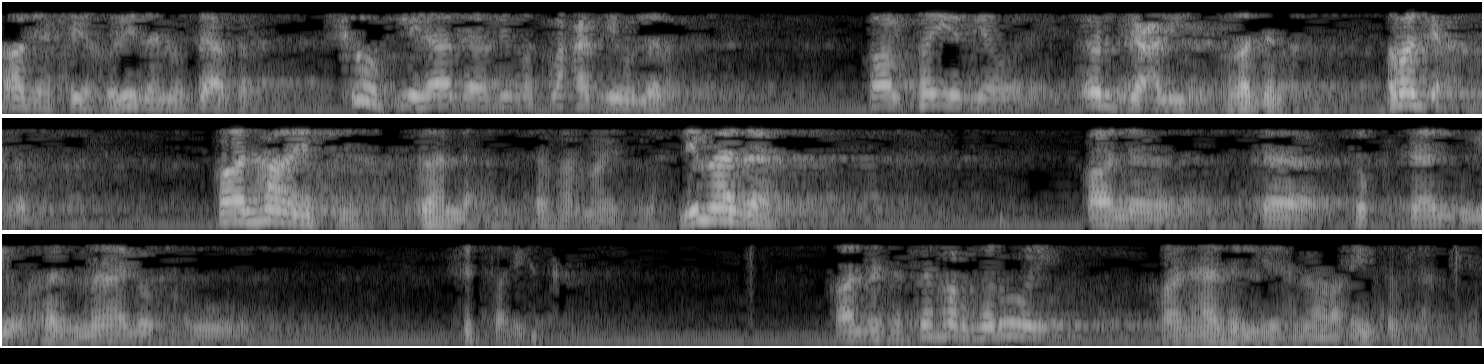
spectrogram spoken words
قال يا شيخ أريد أن أسافر. شوف لي هذا في مصلحتي ولا لا. قال طيب يا ولد ارجع لي. غدا رجع. غدا قال ها يا شيخ. قال لا السفر ما يصلح. لماذا؟ قال ستقتل ويؤخذ مالك في الطريق. قال بس السفر ضروري. قال هذا اللي أنا رأيته لك.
